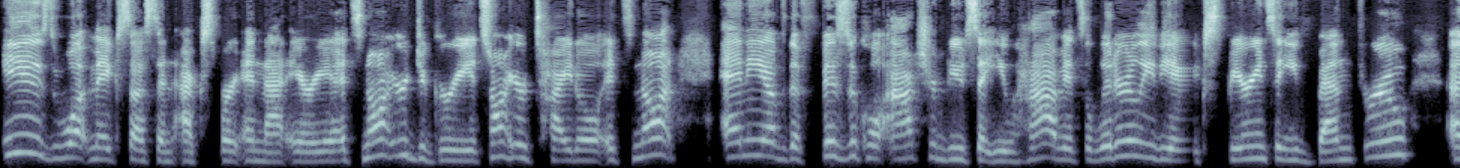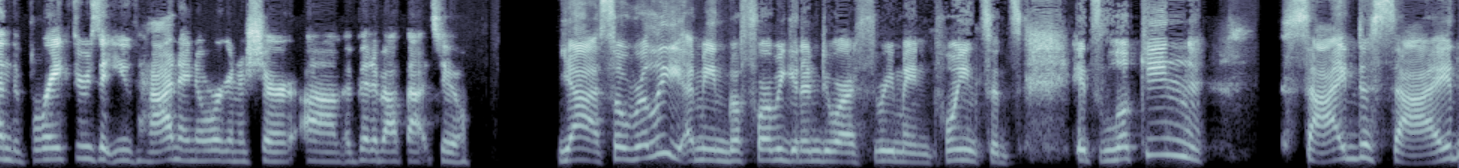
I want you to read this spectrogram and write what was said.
is what makes us an expert in that area. It's not your degree, it's not your title, it's not any of the physical attributes that you have. It's literally the experience that you've been through and the breakthroughs that you've had. And I know we're going to share um, a bit about that too. Yeah, so really, I mean, before we get into our three main points, it's it's looking side to side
